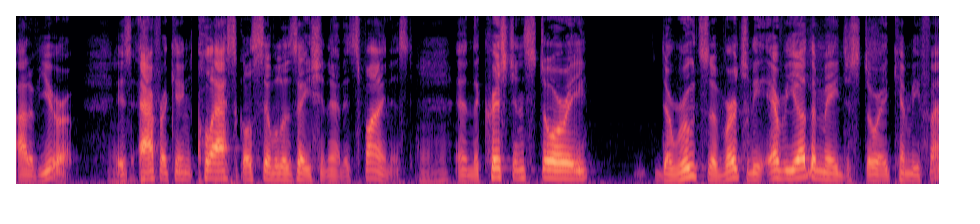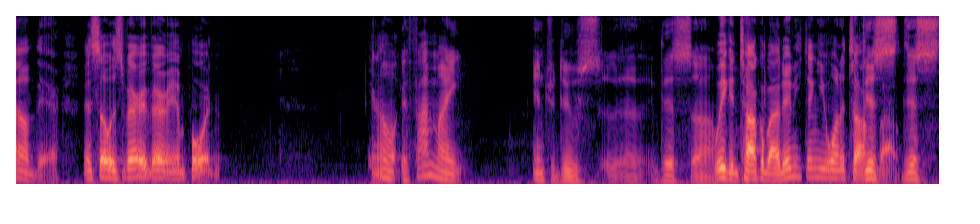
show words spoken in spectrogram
out of Europe. Mm-hmm. It's African classical civilization at its finest. Mm-hmm. And the Christian story, the roots of virtually every other major story can be found there. And so it's very, very important. You know, if I might introduce uh, this uh, We can talk about anything you want to talk this about. this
